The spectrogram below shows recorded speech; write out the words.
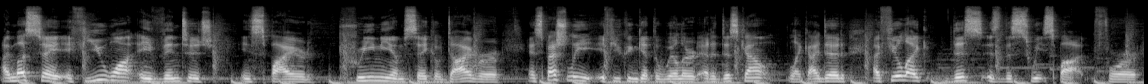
I must say, if you want a vintage inspired premium Seiko diver, especially if you can get the Willard at a discount like I did, I feel like this is the sweet spot for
